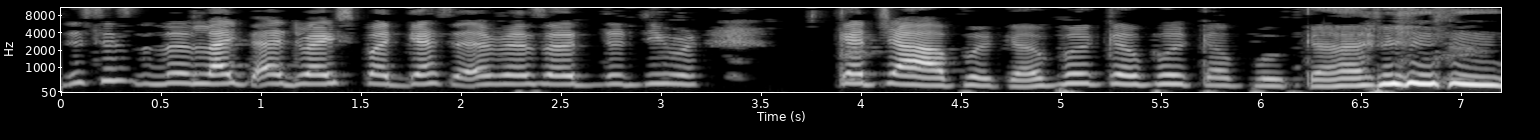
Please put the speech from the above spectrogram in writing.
This is the Light Advice Podcast episode 31. Kacha, puka, puka, puka, puka.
